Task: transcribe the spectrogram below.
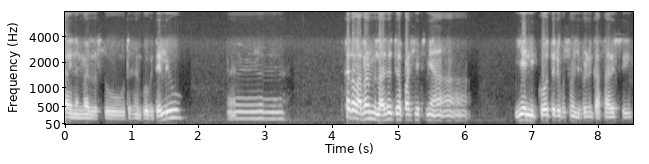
Θα είναι μέλος του τεχνικού επιτελείου. Ε, καταλαβαίνουμε δηλαδή ότι θα υπάρχει έτσι μια γενικότερη, όπως είπαμε και πριν, καθάριση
